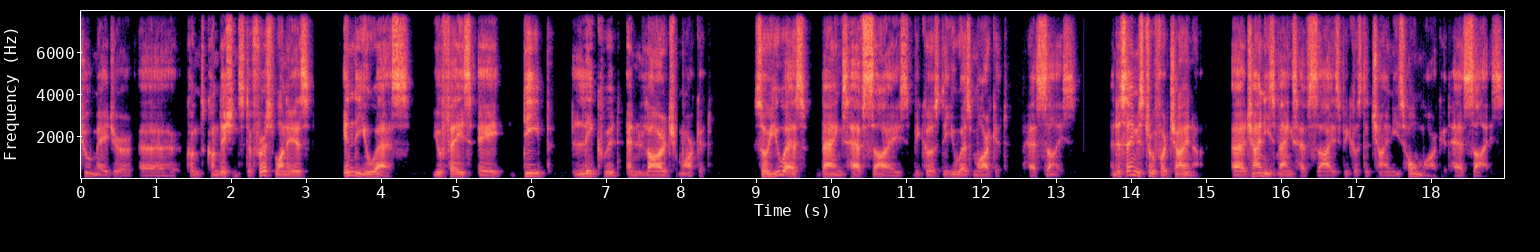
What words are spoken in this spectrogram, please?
two major uh, con- conditions. The first one is in the US, you face a deep, liquid, and large market. So US banks have size because the US market has mm. size. And the same is true for China. Uh, Chinese banks have size because the Chinese home market has size.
